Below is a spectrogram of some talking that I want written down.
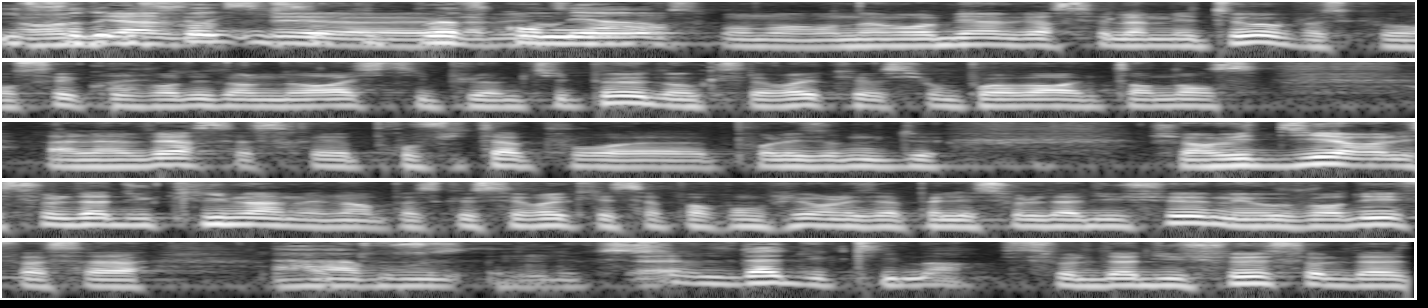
Il faut, il faut, qu'il pleuve combien en ce moment? On aimerait bien verser la météo parce qu'on sait qu'aujourd'hui dans le nord-est il pleut un petit peu. Donc c'est vrai que si on pouvait avoir une tendance à l'inverse, ça serait profitable pour, pour les hommes de, j'ai envie de dire les soldats du climat maintenant, parce que c'est vrai que les sapeurs-pompiers, on les appelle les soldats du feu, mais aujourd'hui, face à. Ah, vous, soldats du climat. Soldats du feu, soldats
